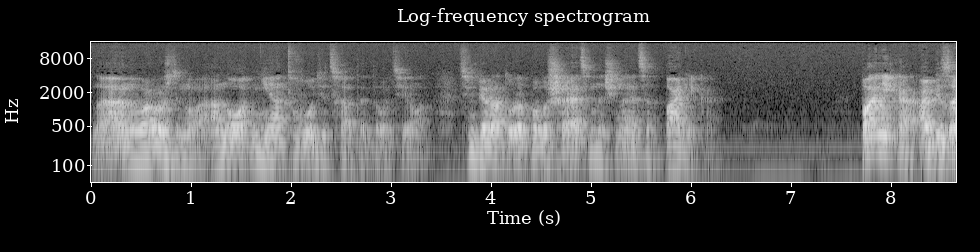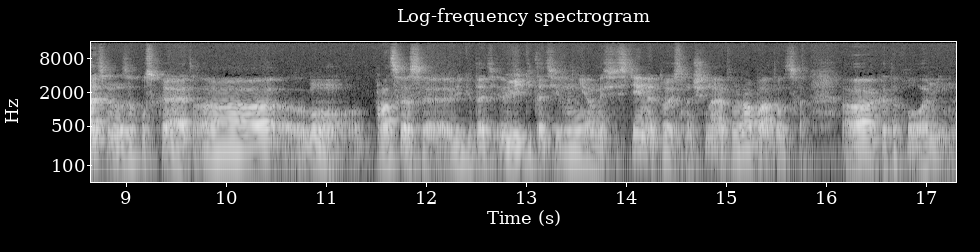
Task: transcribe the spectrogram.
да, новорожденного, оно не отводится от этого тела. Температура повышается, начинается паника. Паника обязательно запускает э, ну, процессы вегетати- вегетативной нервной системе, то есть начинают вырабатываться э, катехоламины.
